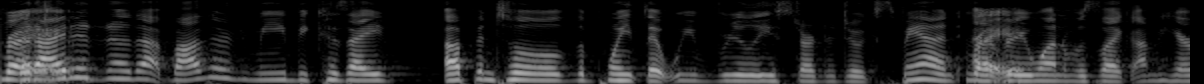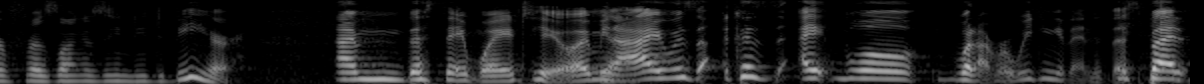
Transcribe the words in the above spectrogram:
but I didn't know that bothered me because I up until the point that we really started to expand, Right. everyone was like, I'm here for as long as you need to be here. I'm the same way too. I mean, Yeah. I was because I well, whatever. We can get into this, but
